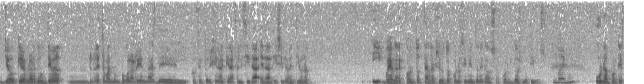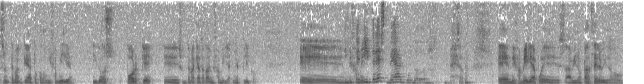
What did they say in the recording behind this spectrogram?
yo quiero hablar de un tema mm, retomando un poco las riendas del concepto original que era felicidad, edad y siglo XXI. Y voy a hablar con total absoluto conocimiento de causa, por dos motivos. Bueno, Uno, porque este es un tema que ha tocado a mi familia. Y dos, porque eh, es un tema que ha tocado a mi familia. Y me explico. Eh, y, mi y tres, vea el punto dos. Exacto. En mi familia, pues ha habido cáncer, ha habido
